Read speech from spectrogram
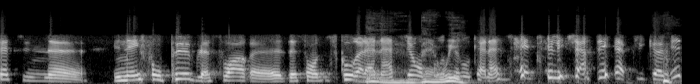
fait une, euh, une info pub le soir euh, de son discours à la Ben, nation ben pour oui. dire aux Canadiens de télécharger l'appli COVID.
